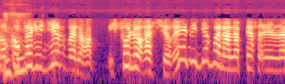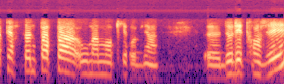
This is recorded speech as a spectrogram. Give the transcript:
Donc on mhm. peut lui dire, voilà, il faut le rassurer, lui dire, voilà, la, la personne, papa ou maman qui revient de l'étranger,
